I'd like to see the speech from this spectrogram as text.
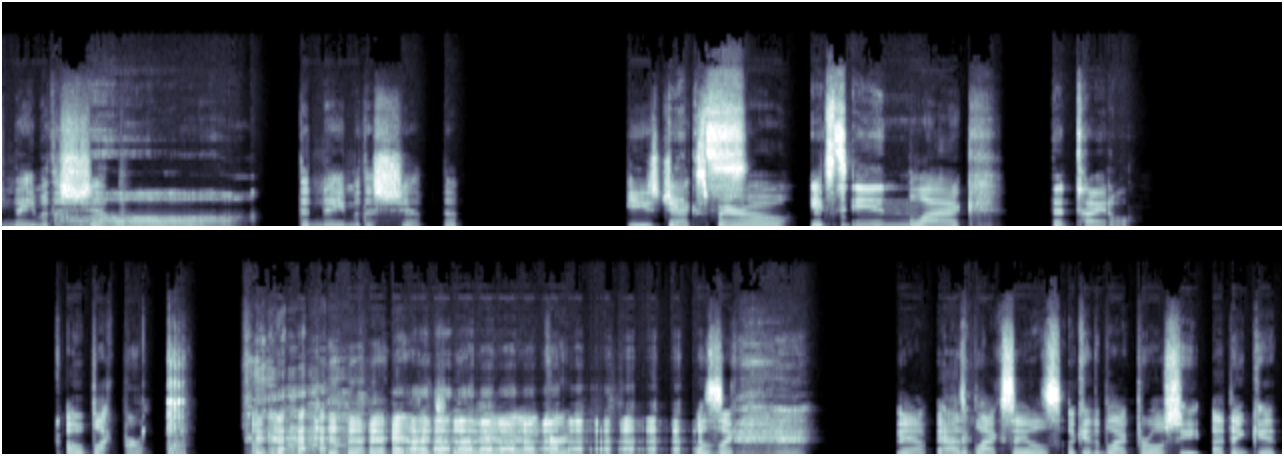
name of the ship Oh, the name of the ship. The he's Jack It's- Sparrow. It's, it's in black. the title. Oh, Black Pearl. Okay. yeah, yeah, yeah, Kurt. I was like, yeah, it has black sails. Okay, the Black Pearl. She, I think it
